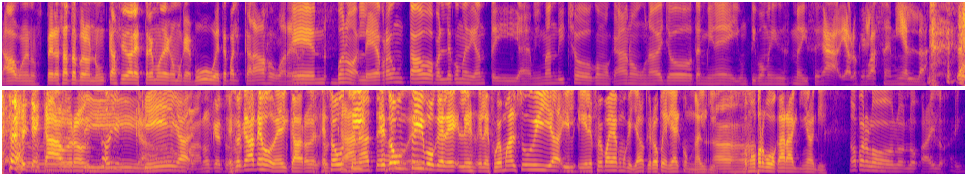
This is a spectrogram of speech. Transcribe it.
Ah, bueno. Pero exacto, pero nunca ha sido al extremo de como que, buh, vete para el carajo, whatever. Eh, bueno, le he preguntado a par de comediantes y a mí me han dicho como que, ah, no, una vez yo terminé y un tipo me, me dice, ah, diablo, qué clase de mierda. qué cabrón. Sí. Cabrón, Qué mano, que tú Eso no- es ganas de joder, cabrón. Eso Eso, es es un, eso es un tipo que le, le- le fue mal su día y, y él fue para allá como que ya, quiero pelear con alguien. Ajá. Vamos a provocar a alguien aquí. No, pero lo, lo, lo, hay, lo hay.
